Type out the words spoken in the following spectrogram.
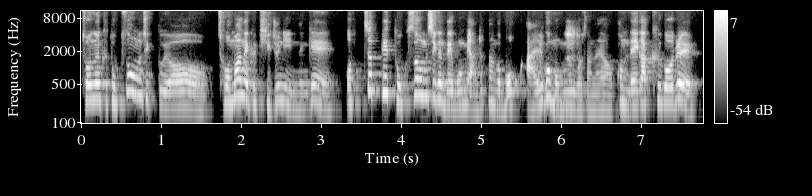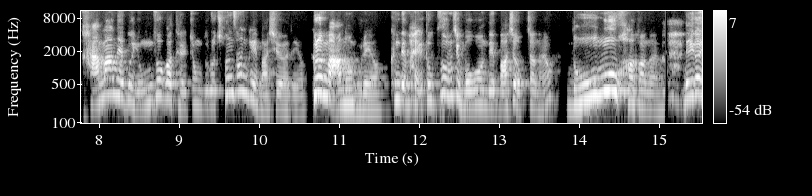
저는 그 독서 음식도요. 저만의 그 기준이 있는 게 어차피 독서 음식은 내 몸에 안 좋다는 거 먹, 알고 먹는 거잖아요. 그럼 내가 그거를 감안해도 용서가 될 정도로 천상계의 맛이어야 돼요. 그러면 안 억울해요. 근데 만약에 독서 음식 먹었는데 맛이 없잖아요. 너무 화가 나요. 내가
